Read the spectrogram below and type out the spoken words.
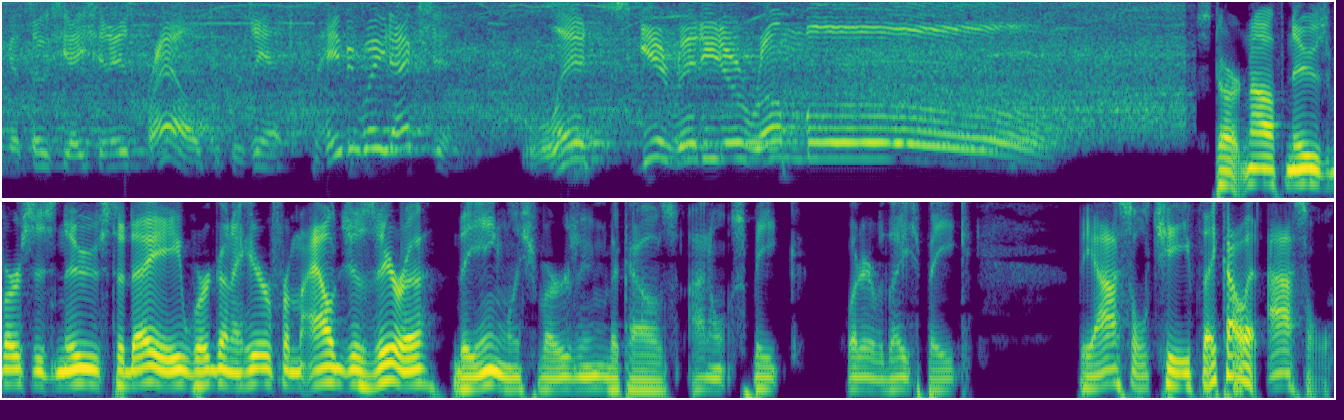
Boxing Association is proud to present heavyweight action. Let's get ready to rumble. Starting off news versus news today, we're going to hear from Al Jazeera, the English version, because I don't speak whatever they speak. The ISIL chief, they call it ISIL.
